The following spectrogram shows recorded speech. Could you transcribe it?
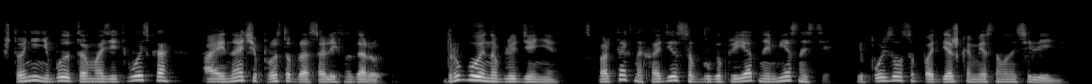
что они не будут тормозить войска, а иначе просто бросали их на дороге. Другое наблюдение. Спартак находился в благоприятной местности и пользовался поддержкой местного населения.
